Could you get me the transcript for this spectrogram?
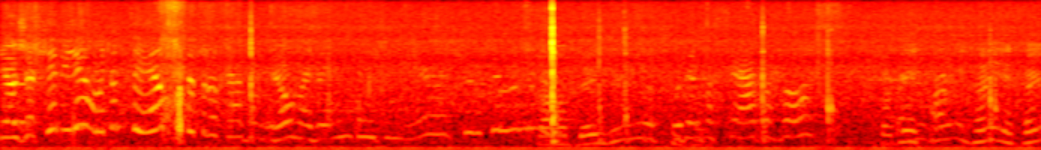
Eu já queria muito tempo ter trocado o meu, mas aí não tem dinheiro, eu tive que não. Carro desde. Poder passear com a roça. Só que eles fazem, vem, vem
